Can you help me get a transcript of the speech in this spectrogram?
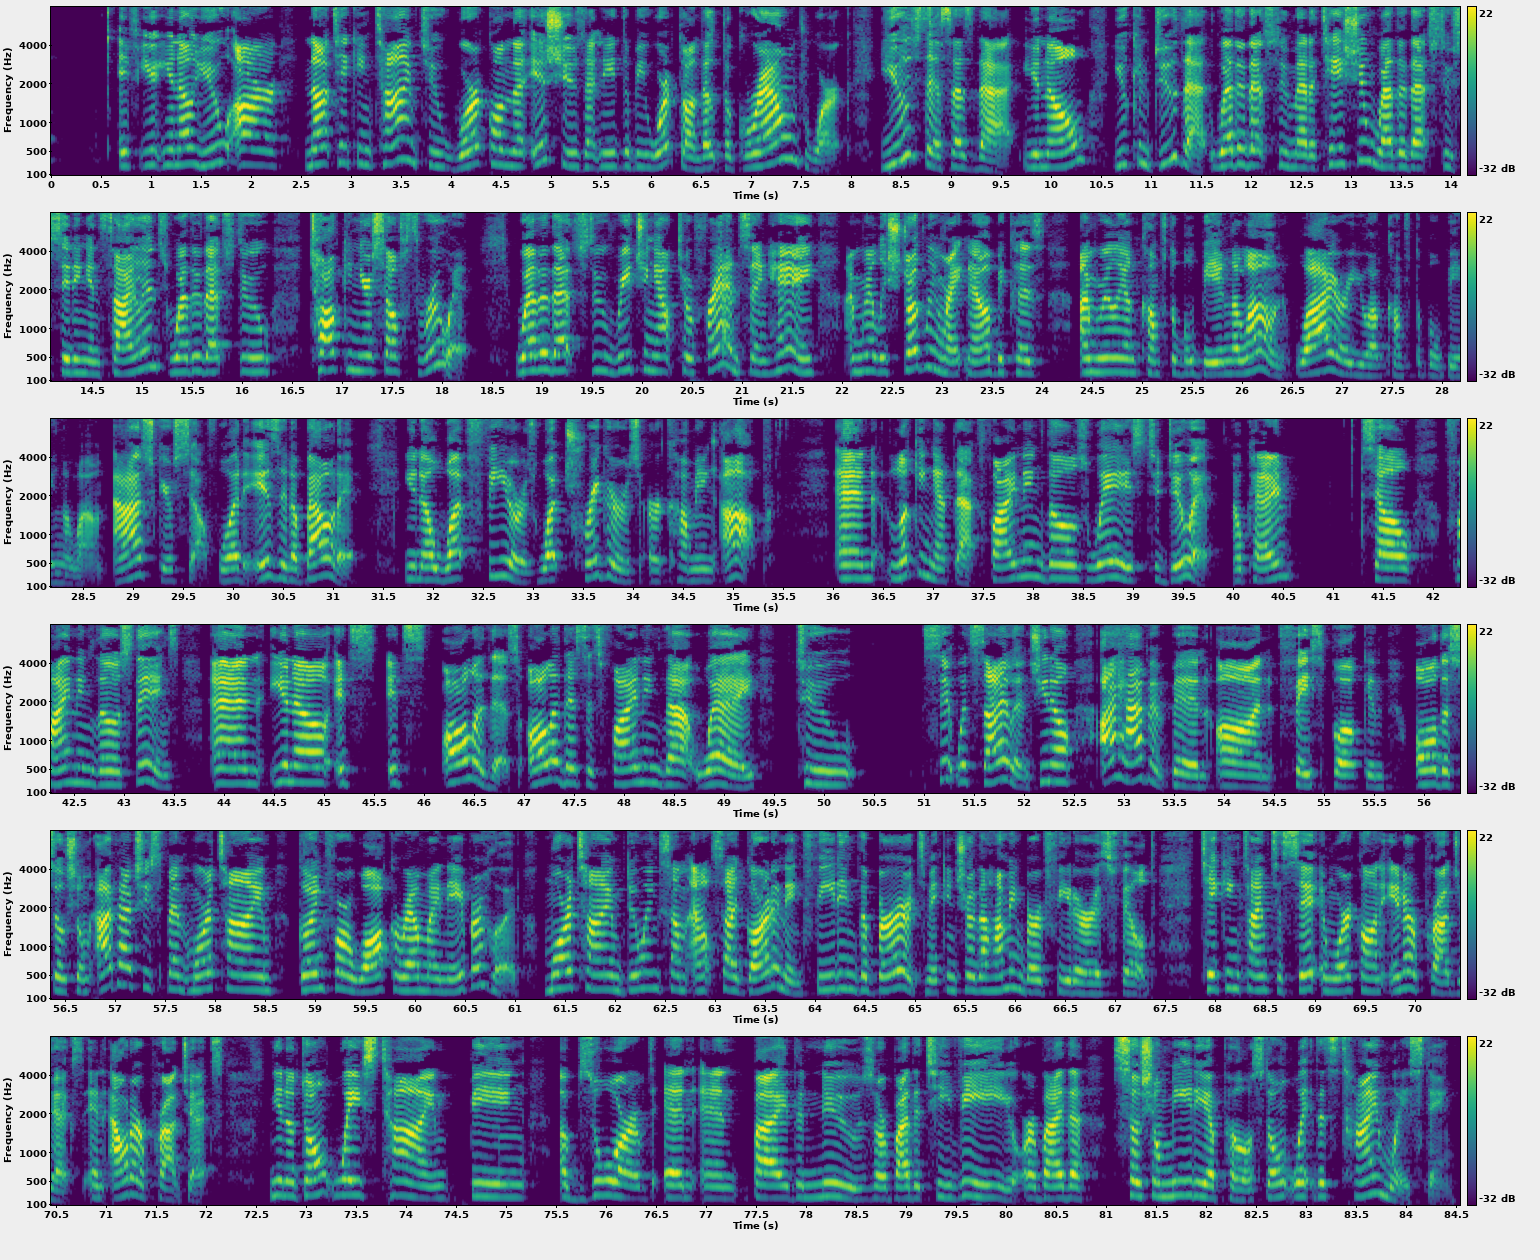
if you you know you are not taking time to work on the issues that need to be worked on the, the groundwork. Use this as that you know? You can do that whether that's through meditation whether that's through sitting in silence whether that's through talking yourself through it whether that's through reaching out to a friend saying hey i'm really struggling right now because I'm really uncomfortable being alone. Why are you uncomfortable being alone? Ask yourself, what is it about it? You know, what fears, what triggers are coming up? And looking at that, finding those ways to do it, okay? So, finding those things. And you know, it's it's all of this. All of this is finding that way to sit with silence. You know, I haven't been on Facebook and all the social I've actually spent more time going for a walk around my neighborhood, more time doing some outside gardening, feeding the birds, making sure the hummingbird feeder is filled, taking time to sit and work on inner projects and outer projects. You know, don't waste time being absorbed and and by the news or by the TV or by the social media posts. Don't wait that's time wasting.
